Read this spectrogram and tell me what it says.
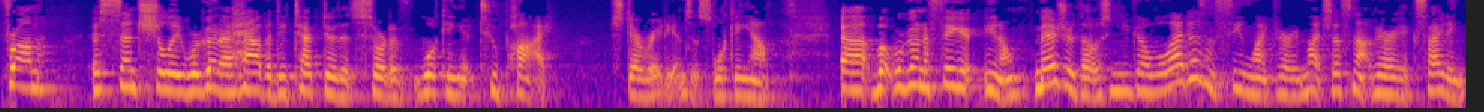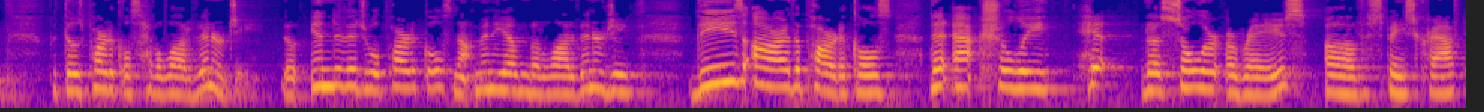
from essentially, we're going to have a detector that's sort of looking at 2 pi steradians. It's looking out. Uh, but we're going to figure, you know, measure those. And you go, well, that doesn't seem like very much. That's not very exciting. But those particles have a lot of energy. The individual particles, not many of them, but a lot of energy. These are the particles that actually hit the solar arrays of spacecraft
